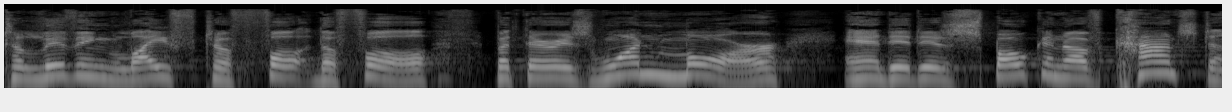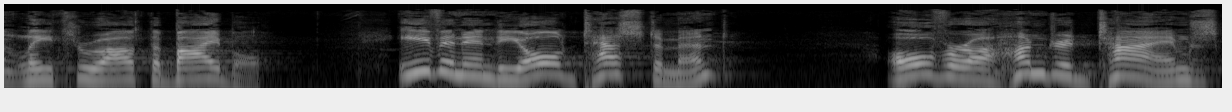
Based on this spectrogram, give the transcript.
to living life to full, the full, but there is one more, and it is spoken of constantly throughout the Bible. Even in the Old Testament, over a hundred times,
